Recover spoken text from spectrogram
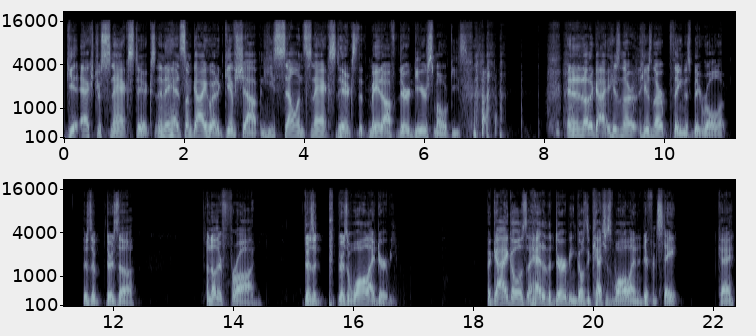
get extra snack sticks. And then they had some guy who had a gift shop and he's selling snack sticks that made off their deer smokies. and then another guy, here's another here's another thing in this big roll up. There's a there's a another fraud. There's a there's a walleye derby. A guy goes ahead of the derby and goes and catches walleye in a different state. Okay.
